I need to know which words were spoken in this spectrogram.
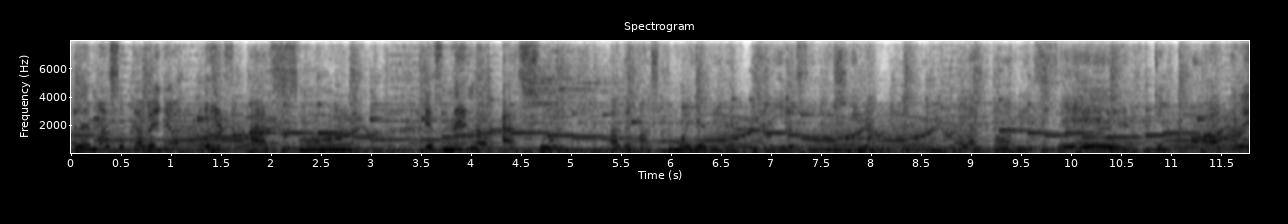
Además su cabello es azul, es negro azul. Además, como ella vive en París, ¿se imaginan? Torre. ¡Qué padre!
